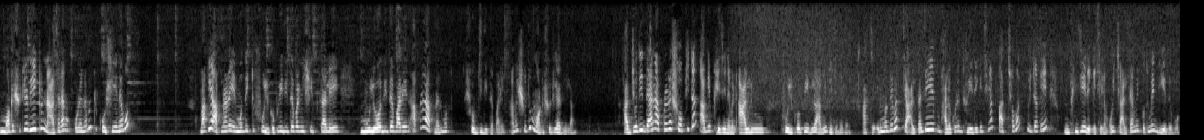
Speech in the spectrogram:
মটরশুঁটিটা দিয়ে একটু নাড়াচাড়া করে নেব, একটু কষিয়ে নেব। বাকি আপনারা এর মধ্যে একটু ফুলকপিও দিতে পারেন শীতকালে, মূলও দিতে পারেন, আপনারা আপনার মতো সবজি দিতে পারেন। আমি শুধু মটরশুঁটিটা দিলাম। আর যদি দেন আপনারা সবজিটা, আগে ভেজে নেবেন। আলু, ফুলকপি এগুলো আগে ভেজে নেবেন। আচ্ছা এর মধ্যে এবার চালটা যে ভালো করে ধুয়ে রেখেছিলাম, পাঁচ ছবার ওইটাকে ভিজিয়ে রেখেছিলাম। ওই চালটা আমি প্রথমে দিয়ে দেবো।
